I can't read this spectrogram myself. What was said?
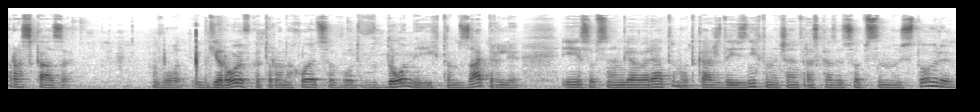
рассказы вот, героев, которые находятся вот в доме, их там заперли, и, собственно говоря, там вот каждый из них там начинает рассказывать собственную историю,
